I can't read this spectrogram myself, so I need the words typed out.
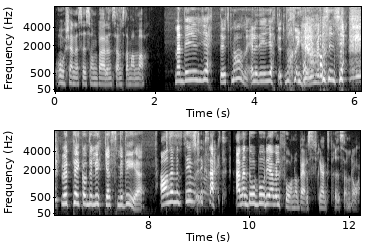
Och känner sig som världens sämsta mamma. Men det är ju en jätteutmaning, eller det är en jätteutmaning här men, det är men tänk om du lyckas med det. Ja, nej, men det, exakt. Ja, men då borde jag väl få Nobels fredspris ändå.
